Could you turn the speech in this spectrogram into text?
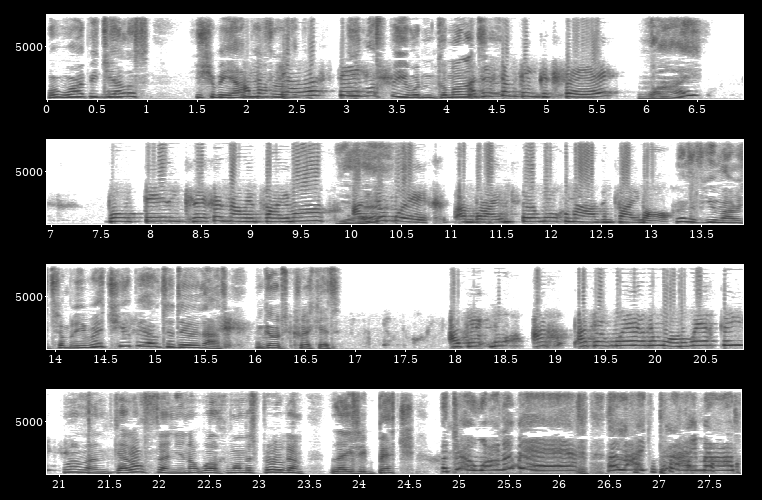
well, why be jealous? You should be happy I'm not for other jealous. Steve. You must be. You wouldn't come on I just don't think it's fair. Why? Well, they're in cricket and I'm in Primark. Yeah. I don't work, um, but I'm still walking around in Primark. Well, if you married somebody rich, you'd be able to do that and go to cricket. I don't know. I, I don't work. I don't want to work, Pete. Well, then get off. Then you're not welcome on this program, lazy bitch. I don't want to wear. I like Primark.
